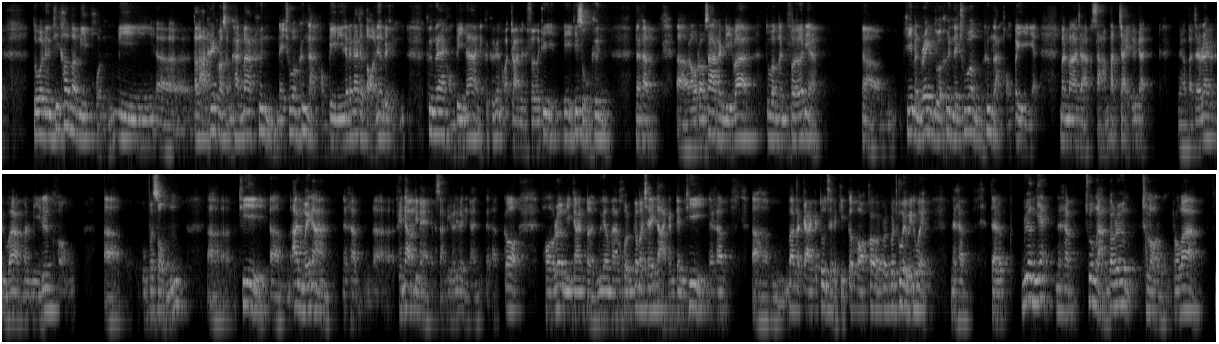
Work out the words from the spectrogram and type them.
ตัวหนึ่งที่เข้ามามีผลมีตลาดให้ความสำคัญมากขึ้นในช่วงครึ่งหลังของปีนี้ และก็น่าจะต่อเนื่องไปถึงครึ่งแรกของปีหน้าเนี่ยก็คือเรื่องของอัตราเงินเฟ้อที่ที่ที่สูงขึ้นนะครับเราเราทราบกันดีว่าตัวเงินเฟ้อเนี่ยที่มันเร่งตัวขึ้นในช่วงครึ่งหลังของปีเนี่ยมันมาจากสามปัจจัยด้วยกัน นะครับปัจจัยแรกก็คือว่ามันมีเรื่องของอุปสงค์ที่อั้นไว้นานนะครับเพนดับดีแมภาษาอังกฤษเขาเรียกเป็นอย่างนั้นนะครับ ก็พอเริ่มมีการเปิดเมืองมาคนก็มาใช้จ่ายกันเต็มที่นะครับมาตรการกระตุ้นเศรษฐกิจก็พอก็ก็ช่วยไว้ด้วยนะครับ แต่เรื่องนี้นะครับช่วงหลังก็เริ่มชะลอลง เพราะว่า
